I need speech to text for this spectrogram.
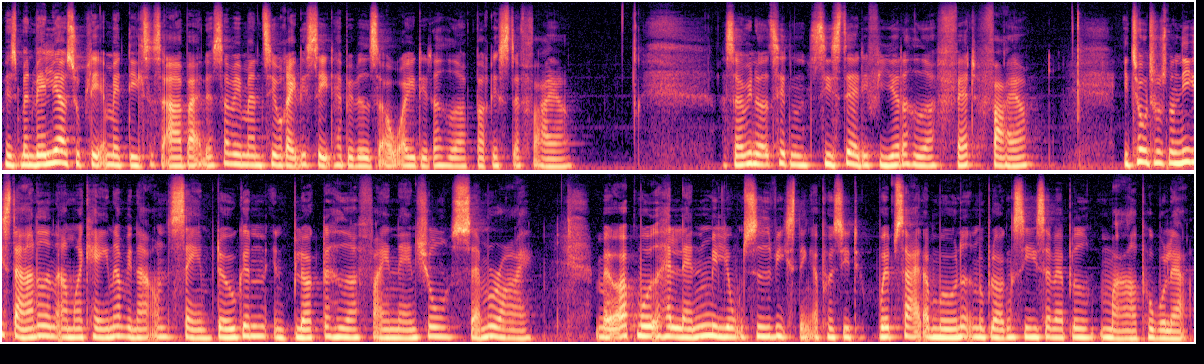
Hvis man vælger at supplere med et deltidsarbejde, så vil man teoretisk set have bevæget sig over i det, der hedder barista fire. Og så er vi nået til den sidste af de fire, der hedder Fat Fire. I 2009 startede en amerikaner ved navn Sam Dogan en blog, der hedder Financial Samurai. Med op mod halvanden million sidevisninger på sit website om måneden må bloggen sige at være blevet meget populær.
